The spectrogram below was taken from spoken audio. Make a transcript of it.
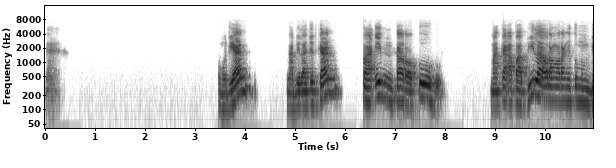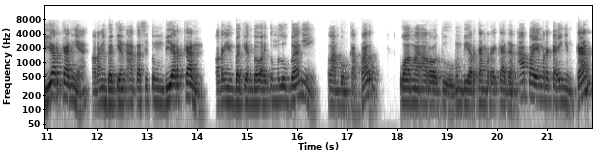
Nah, kemudian Nabi lanjutkan fa'in tarokuhu. Maka apabila orang-orang itu membiarkannya, orang yang bagian atas itu membiarkan orang yang bagian bawah itu melubangi lambung kapal, wama arodu membiarkan mereka dan apa yang mereka inginkan,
